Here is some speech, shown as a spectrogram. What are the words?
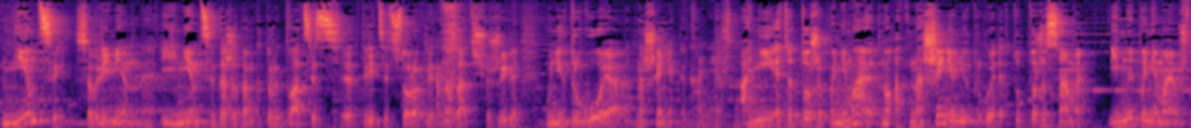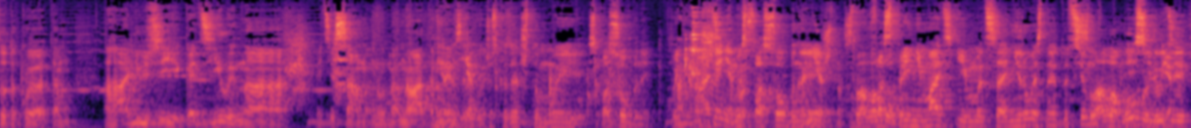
немцы современные, и немцы даже там, которые 20, 30, 40 лет назад еще жили, у них другое отношение к этому. Конечно. Они это тоже понимают, но отношение у них другое. Так тут то же самое. И мы понимаем, что такое там аллюзии Годзиллы на эти самые, ну, на, на атомные Я взрывы. хочу сказать, что мы способны понимать, Отношения мы просто- способны Конечно, слава Богу. воспринимать и эмоционировать на эту тему. Слава богу, себе. люди,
